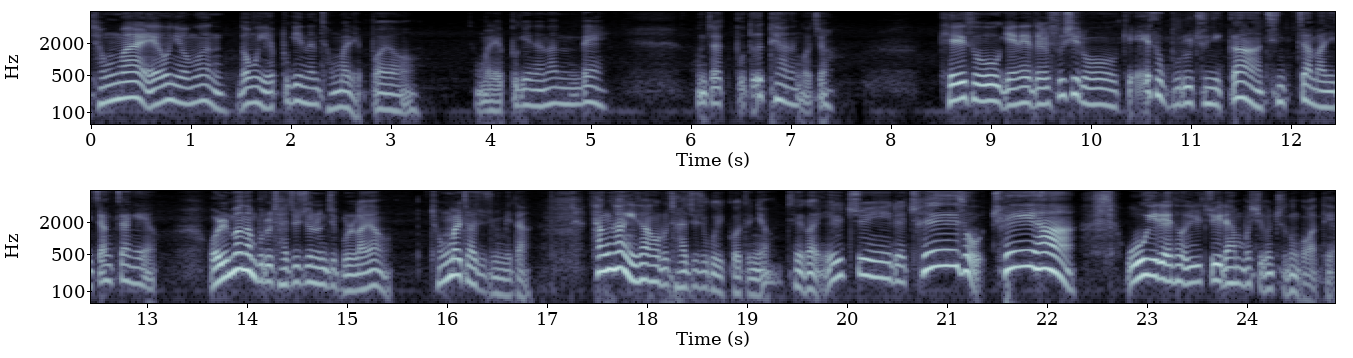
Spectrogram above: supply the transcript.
정말 에오니움은 너무 예쁘기는 정말 예뻐요. 정말 예쁘기는 하는데 혼자 뿌듯해하는 거죠. 계속 얘네들 수시로 계속 물을 주니까 진짜 많이 짱짱해요. 얼마나 물을 자주 주는지 몰라요. 정말 자주 줍니다. 상상 이상으로 자주 주고 있거든요. 제가 일주일에 최소, 최하 5일에서 일주일에 한 번씩은 주는 것 같아요.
